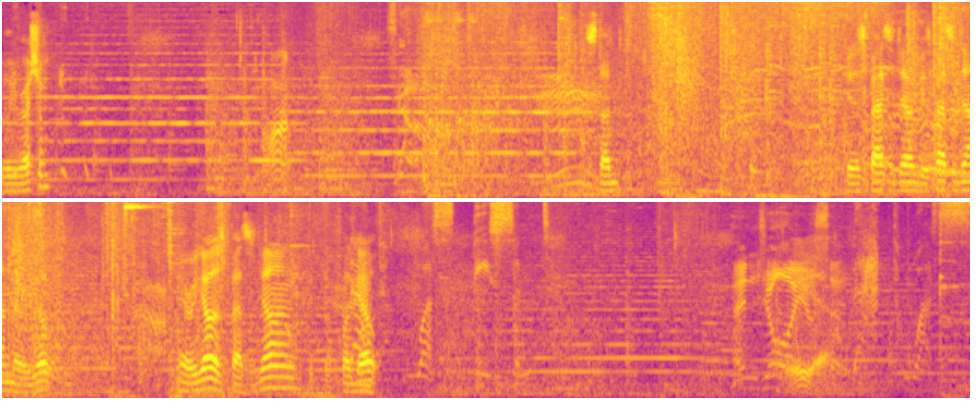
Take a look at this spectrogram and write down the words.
Do we rush him? If you want. Stunned. Get his passive down, get his passive down. There we go. There we go, his passive down. Get the fuck out. Was decent. Enjoy Oh, yeah. That was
